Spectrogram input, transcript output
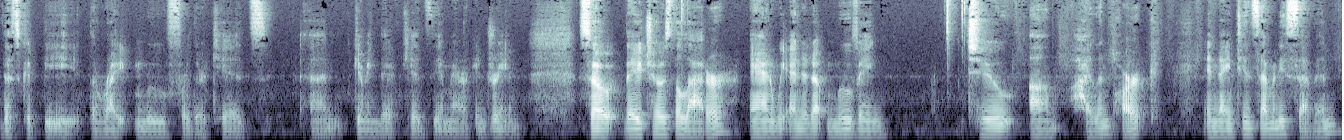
this could be the right move for their kids and giving their kids the American dream. So they chose the latter, and we ended up moving to um, Highland Park in 1977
